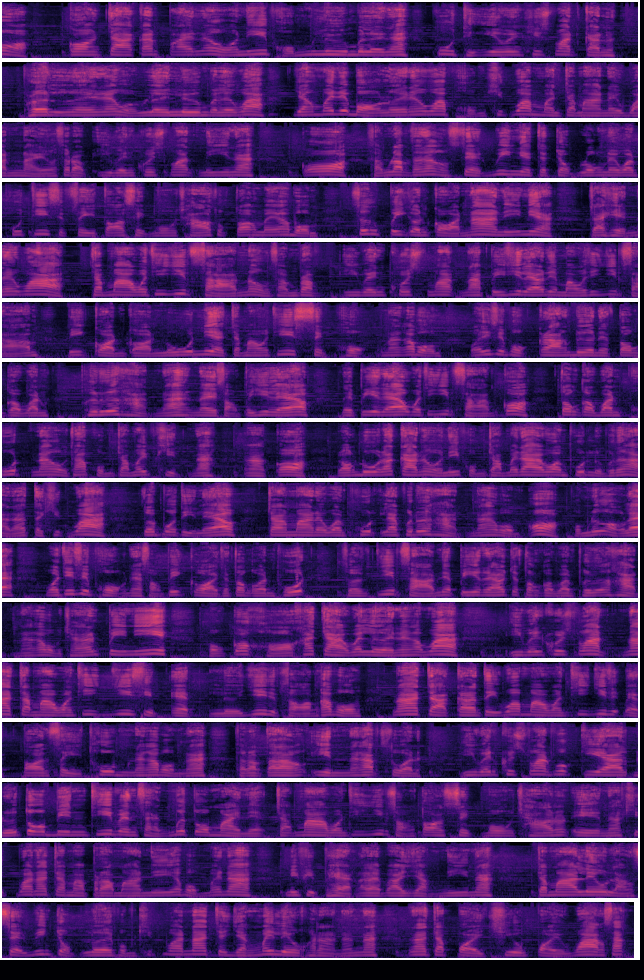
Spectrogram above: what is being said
ก่อนจากกันไปนะวันนี้ผมลืมไปเลยนะ พูดถึงอีเวนต์คริสต์มาสกันเพลินเลยนะผมเลยลืมไปเลยว่า ยังไม่ได้บอกเลยนะว่าผมคิดว่ามันจะมาในวันไหนสำหรับอีเวนต์คริสต์มาสนี้นะ ก็สำหรับทางด้านของสเตทวิ่งเนี่ยจะจบลงในวันพุธที่ 14 ตอน 10 โมงเช้าถูกต้องไหมครับผม ซึ่งปีก่อนๆหน้านี้เนี่ยจะเห็นได้ว่าจะมาวันที่ 23นะผมสำหรับอีเวนต์คริสต์มาสนะปีที่แล้วเนี่ยมาวันที่ 23 ปีก่อนก่อนๆนู้นเนี่ยจะมาวันที่ 16 นะครับผม วันที่ 16 กลางเดือนเนี่ยตรงกับวันพฤหัสนะใน 2 ปีที่แล้ว ในปีแล้ววันที่ 23 ก็ตรงกับวันพุธนะถ้าผมจำไม่ผิดนะอะก็ ลองดูแล้วกันนะวันนี้ผมจำไม่ได้ว่าวันพุธหรือพฤหัสนะแต่คิดว่าโดยปกติแล้วจะมาในวันพุธและพฤหัสนะครับผมอ้อผมนึกออกแล้ววันที่ 16เนี่ยสปีก่อนจะตรงกับวันพุธส่วน 23เนี่ยปีแล้วจะตรงกับวันพฤหัสนะครับผมฉะนั้นปีนี้ผมก็ขอคาดการณ์ไว้เลยนะครับว่าอีเวนต์คริสต์มาสน่าจะมาวันที่ 21 หรือ 22 ครับผม น่าจะการันตีว่ามาวันที่ 21 ตอน 4 ทุ่มนะครับผมนะสำหรับตารางน้องอินนะครับ ส่วนอีเวนต์คริสต์มาสพวกเกียร์หรือตัวบินที่เป็นแสงมืดตัวใหม่เนี่ยจะมาวันที่ 22 ตอน 10 โมงเช้านั่นเองนะคิดว่าน่าจะมาประมาณนี้ครับผมไม่น่ามีผิดแผกอะไรไปอย่างนี้นะจะมาเร็วหลังเสร็จวิ่งจบเลย ผมคิดว่าน่าจะยังไม่เร็วขนาดนั้นนะน่าจะปล่อยชิลปล่อยว่างสัก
